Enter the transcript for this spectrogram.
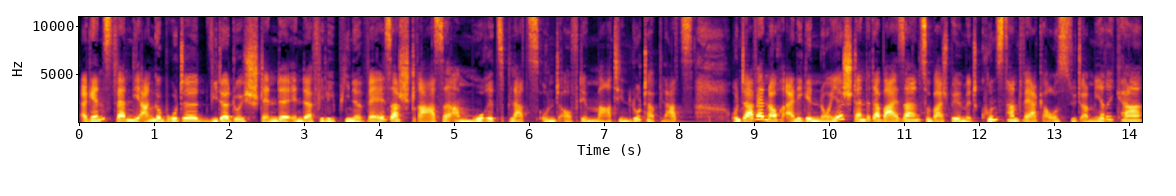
Ergänzt werden die Angebote wieder durch Stände in der Philippine Welser Straße, am Moritzplatz und auf dem Martin-Luther-Platz. Und da werden auch einige neue Stände dabei sein, zum Beispiel mit Kunsthandwerk aus Südamerika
